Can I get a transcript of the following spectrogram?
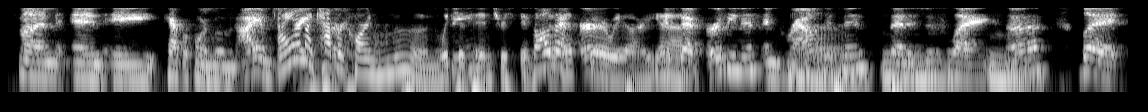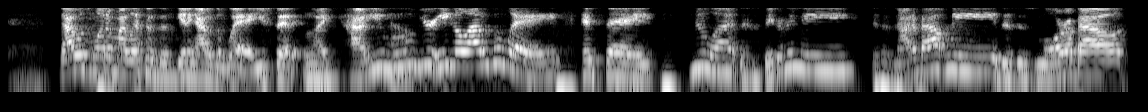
sun and a Capricorn moon. I am. I am a Capricorn Earth. moon, which See? is interesting. so that that's earth. where we are. Yeah. It's that earthiness and groundedness yeah. that mm. is just like, mm. uh, but that was one of my lessons is getting out of the way. You said it. Mm. Like, how do you yeah. move your ego out of the way and say, you know what? This is bigger than me. This is not about me. This is more about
